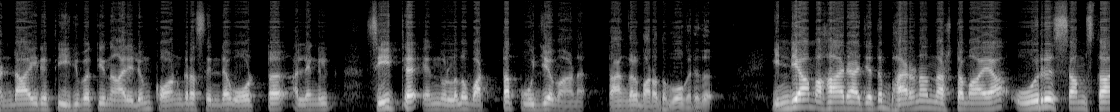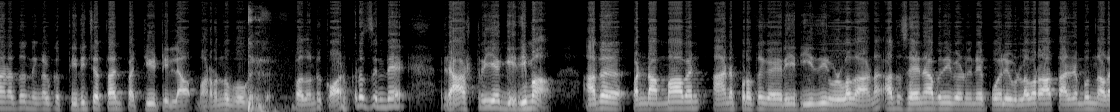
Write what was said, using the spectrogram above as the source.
രണ്ടായിരത്തി ഇരുപത്തിനാലിലും കോൺഗ്രസിന്റെ വോട്ട് അല്ലെങ്കിൽ സീറ്റ് എന്നുള്ളത് വട്ടപൂജ്യമാണ്. താങ്കൾ മറന്നു പോകരുത് ഇന്ത്യ മഹാരാജ്യത്ത് ഭരണം നഷ്ടമായ ഒരു സംസ്ഥാനത്ത് നിങ്ങൾക്ക് തിരിച്ചെത്താൻ പറ്റിയിട്ടില്ല മറന്നു പോകരുത്. അപ്പൊ അതുകൊണ്ട് കോൺഗ്രസിന്റെ രാഷ്ട്രീയ ഗരിമ അത് പണ്ട് അമ്മാവൻ ആനപ്പുറത്ത് കയറിയ രീതിയിലുള്ളതാണ്. അത് സേനാപതി വേണുവിനെ പോലെയുള്ളവർ ആ തഴമ്പും നട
